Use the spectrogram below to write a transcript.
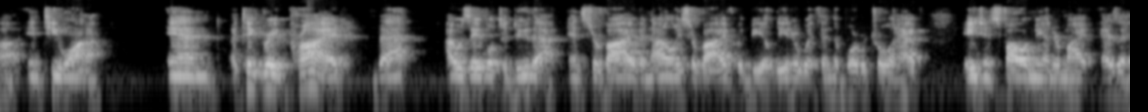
uh, in Tijuana. And I take great pride that I was able to do that and survive, and not only survive, but be a leader within the Border Patrol and have agents followed me under my as an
